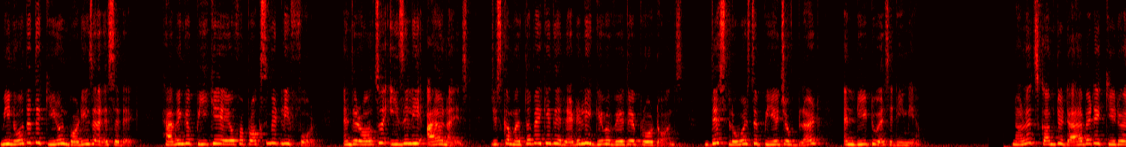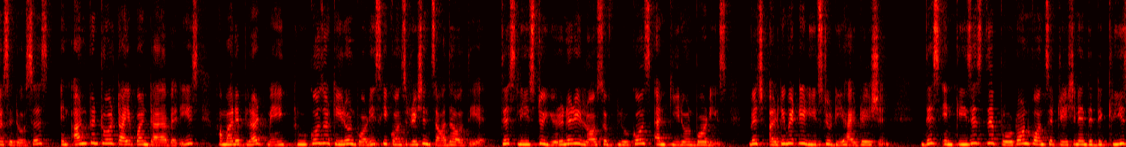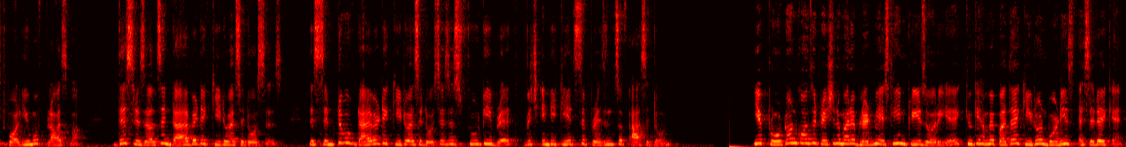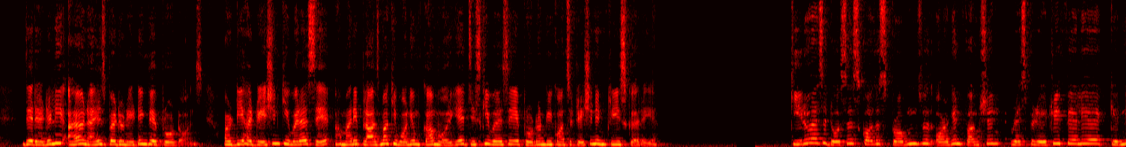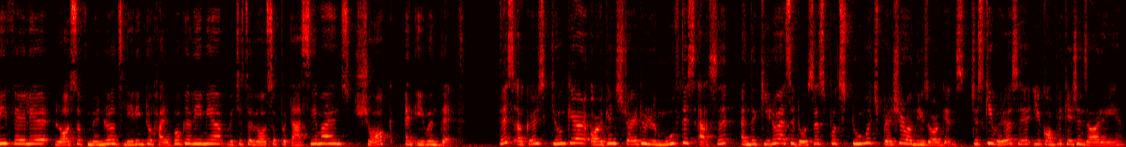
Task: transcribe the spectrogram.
we know that the ketone bodies are acidic having a pK of approximately four and they're also easily ionise जिसका मतलब है कि they readily give away their protons This lowers the pH of blood and lead to acidemia. Now let's come to diabetic ketoacidosis. In uncontrolled type 1 diabetes, हमारे blood में glucose और ketone bodies की concentration ज़्यादा होती है. This leads to urinary loss of glucose and ketone bodies, which ultimately leads to dehydration. This increases the proton concentration and the decreased volume of plasma. This results in diabetic ketoacidosis. The symptom of diabetic ketoacidosis is fruity breath, which indicates the presence of acetone. ये proton concentration हमारे blood में इसलिए increase हो रही है क्योंकि हमें पता है कीटोन बॉडीज एसिडिक हैं। They readily ionise by donating their protons और डिहाइड्रेशन की वजह से हमारी प्लाज्मा की वॉल्यूम कम हो रही है, जिसकी वजह से ये प्रोटोन की कॉन्सेंट्रेशन इंक्रीज कर रही है। Ketoacidosis causes problem with organ function respiratory failure kidney failure loss of minerals leading to hypokalaemia which is the loss of potassium I shock and even death This occurs क्योंकि our organs try to remove this acid and the ketoacidosis puts too much pressure on these organs जिसकी वजह से ये complications आ रही हैं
